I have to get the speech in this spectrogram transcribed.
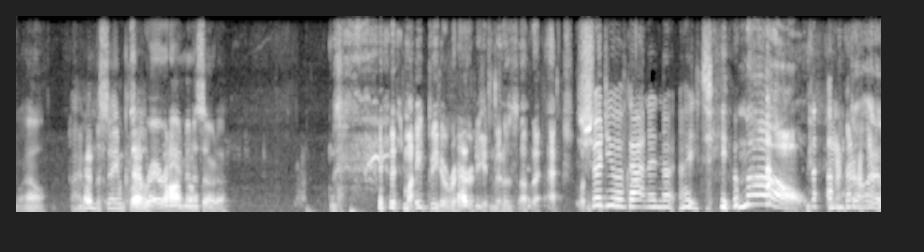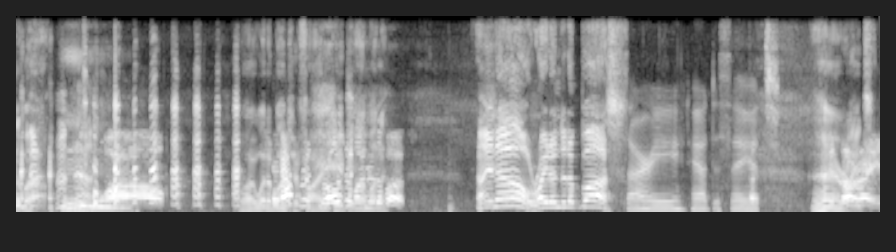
Well, I'm in the same it's a club. rarity awesome. in Minnesota. it might be a rarity in Minnesota, actually. Should you have gotten a no- I- No! What are you talking about? Wow. Boy, what a bunch of Catherine fine people I'm on. the bus. I know, right under the bus. Sorry, had to say it. All all right. right.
